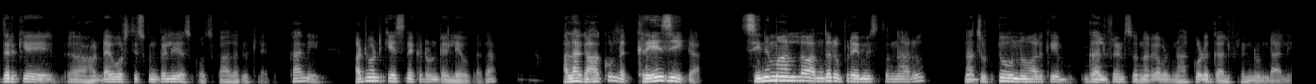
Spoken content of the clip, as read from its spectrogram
ఇద్దరికి డైవోర్స్ తీసుకొని పెళ్ళి చేసుకోవచ్చు. కాదనట్లేదు. కానీ అటువంటి కేసులు ఎక్కడుంటాయి? లేవు కదా! అలా గాకుండా క్రేజీగా సినిమాల్లో అందరూ ప్రేమిస్తున్నారు. నా చుట్టూ ఉన్న వాళ్ళకి గర్ల్ ఫ్రెండ్స్ ఉన్నారు కాబట్టి నాకు కూడా గర్ల్ ఫ్రెండ్ ఉండాలి.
